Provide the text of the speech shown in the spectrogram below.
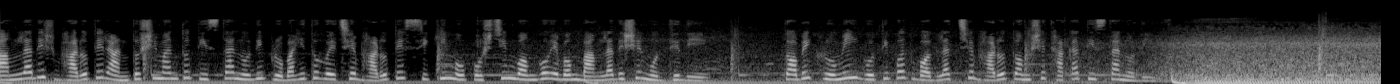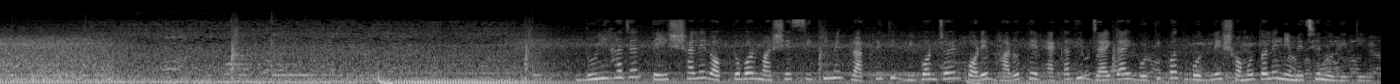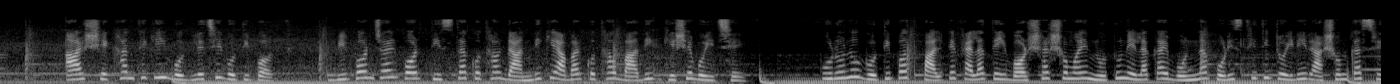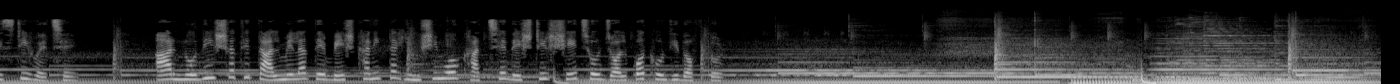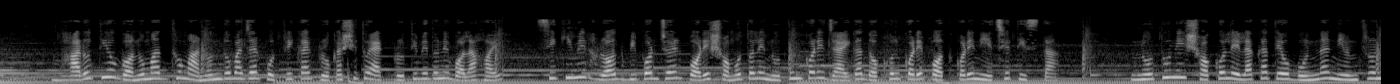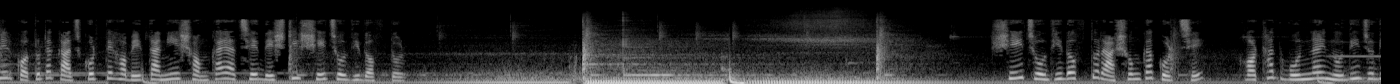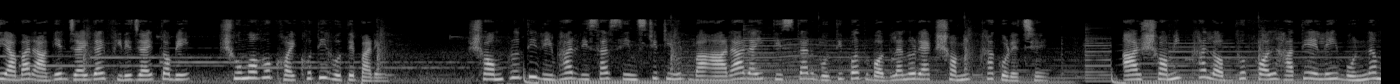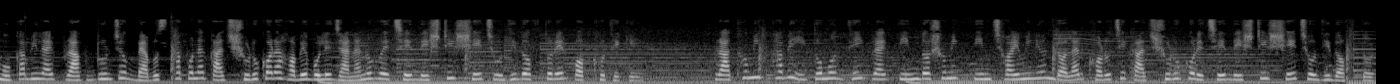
বাংলাদেশ ভারতের আন্তঃসীমান্ত তিস্তা নদী প্রবাহিত হয়েছে ভারতের সিকিম ও পশ্চিমবঙ্গ এবং বাংলাদেশের মধ্যে দিয়ে। তবে ক্রমেই গতিপথ বদলাচ্ছে ভারত অংশে থাকা তিস্তা নদী। দুই হাজার তেইশ সালের অক্টোবর মাসে সিকিমে প্রাকৃতিক বিপর্যয়ের পরে ভারতের একাধিক জায়গায় গতিপথ বদলে সমতলে নেমেছে নদীটি। আর সেখান থেকেই বদলেছে গতিপথ। বিপর্যয়ের পর তিস্তা কোথাও ডানদিকে আবার কোথাও বাদিক ঘেসে বইছে। পুরনো গতিপথ পাল্টে ফেলাতেই বর্ষার সময়ে নতুন এলাকায় বন্যা পরিস্থিতি তৈরির আশঙ্কা সৃষ্টি হয়েছে। আর নদীর সাথে তাল মেলাতে বেশ খানিকটা হিমশিমও খাচ্ছে দেশটির সেচ ও জলপথ অধিদপ্তর। ভারতীয় গণমাধ্যম আনন্দবাজার পত্রিকায় প্রকাশিত এক প্রতিবেদনে বলা হয়, সিকিমের হ্রদ বিপর্যয়ের পরে সমতলে নতুন করে জায়গা দখল করে পথ করে নিয়েছে তিস্তা। নতুন এই সকল এলাকাতেও বন্যা নিয়ন্ত্রণের কতটা কাজ করতে হবে তা নিয়ে শঙ্কায় আছে দেশটির সেচ অধিদপ্তর সেচ অধিদপ্তর আশঙ্কা করছে, হঠাৎ বন্যায় নদী যদি আবার আগের জায়গায় ফিরে যায় তবে সুমহ ক্ষয়ক্ষতি হতে পারে। সম্প্রতি রিভার রিসার্চ ইনস্টিটিউট বা আরআরআই তিস্তার গতিপথ বদলানোর এক সমীক্ষা করেছে। আর সমীক্ষা লব্ধ ফল হাতে এলেই বন্যা মোকাবিলায় প্রাক দুর্যোগ ব্যবস্থাপনা কাজ শুরু করা হবে বলে জানানো হয়েছে দেশটির সেচ অধিদপ্তরের পক্ষ থেকে। প্রাথমিকভাবে ইতোমধ্যেই প্রায় তিন দশমিক তিন ছয় মিলিয়ন ডলার খরচে কাজ শুরু করেছে দেশটির সেচ অধিদপ্তর।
